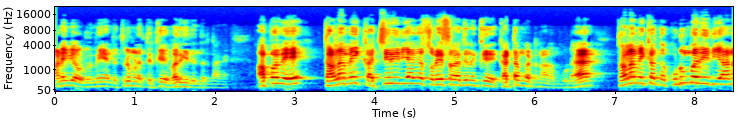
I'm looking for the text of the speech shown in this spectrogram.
மனைவி அவர்களுமே அந்த திருமணத்திற்கு வருகை தந்திருந்தாங்க. அப்போவே தலைமை கட்சி ரீதியாக சுரேஷ்ராஜனுக்கு கட்டம் கட்டினாலும் கூட தலைமைக்கு அந்த குடும்ப ரீதியான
